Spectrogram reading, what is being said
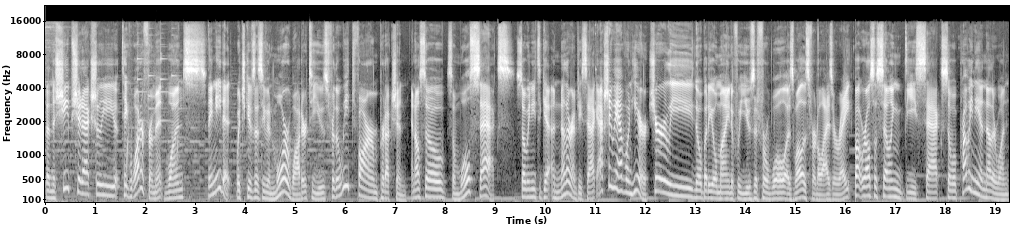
then the sheep should actually take water from it once they need it, which gives us even more water to use for the wheat farm production. And also some wool sacks. So we need to get another empty sack. Actually, we have one here. Surely nobody will mind if we use it for wool as well as fertilizer, right? But we're also selling the sacks, so we'll probably need another one.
